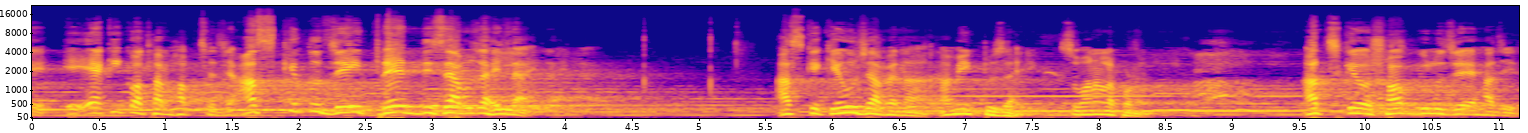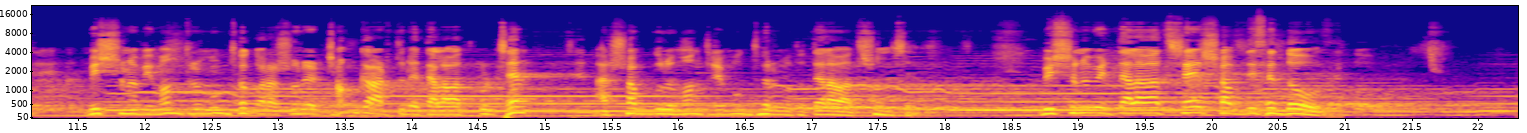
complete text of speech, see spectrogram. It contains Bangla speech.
একই কথা ভাবছে যে, আজকে তো যেই থ্রেড দিছে আবু জাহিল্লাই আজকে কেউ যাবে না, আমি একটু যাই। সুবহানাল্লাহ পড়ো। আজকেও সবগুলো যে হাজির। বিশ্বনবী মন্ত্র মুগ্ধ করা সুরের ঝঙ্কার তুলে তেলাওয়াত করছেন আর সবগুলো মন্ত্রে মুগ্ধের মতো তেলাওয়াত শুনছেন। বিশ্বনবীর তেলাওয়াত শেষ, সব দিছে দৌড়।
